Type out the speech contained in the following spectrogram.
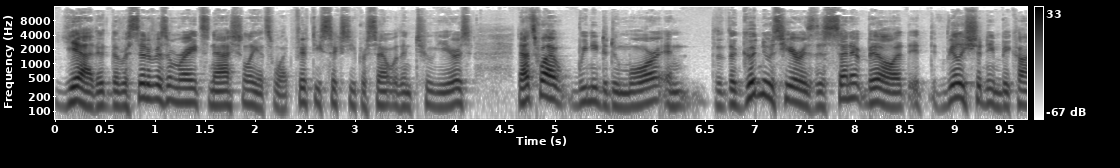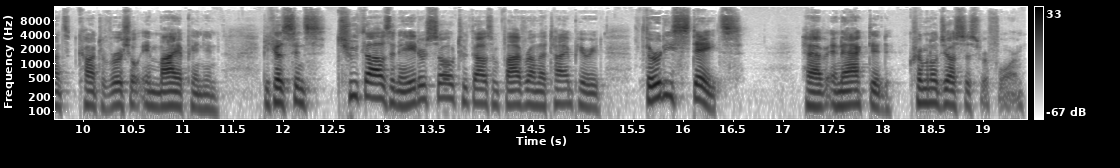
yeah, the, the recidivism rates nationally, it's what, 50, 60% within two years. That's why we need to do more. And the, the good news here is this Senate bill, it, it really shouldn't even be con- controversial, in my opinion, because since 2008 or so, 2005, around that time period, 30 states have enacted criminal justice reform.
